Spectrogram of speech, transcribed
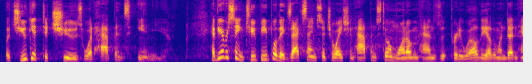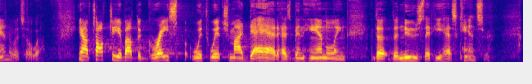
but you get to choose what happens in you? Have you ever seen two people, the exact same situation happens to them? One of them handles it pretty well, the other one doesn't handle it so well. You know, I've talked to you about the grace with which my dad has been handling the, the news that he has cancer.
